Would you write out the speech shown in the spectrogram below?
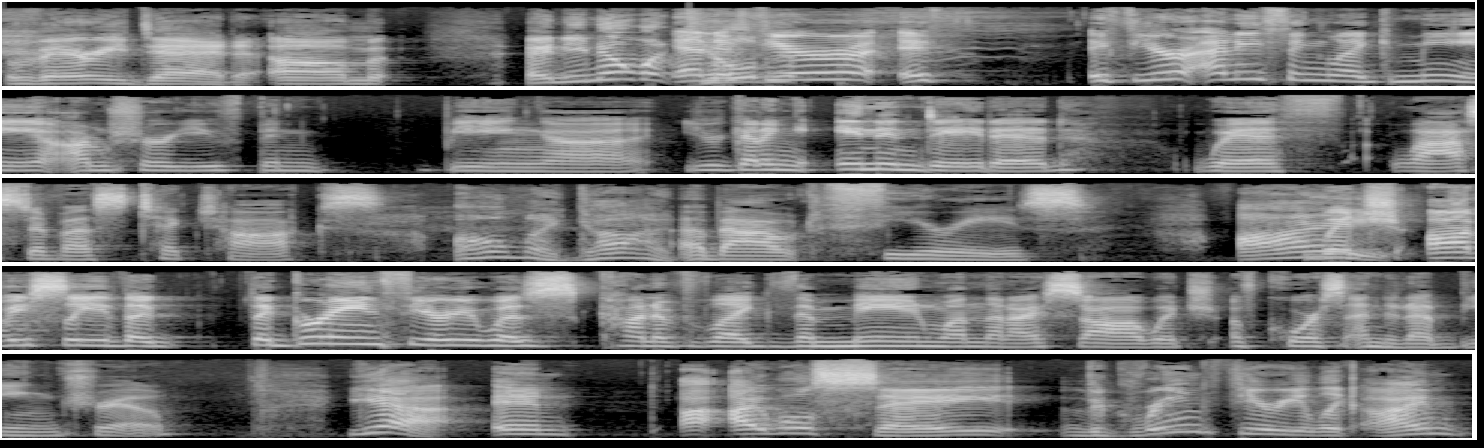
very dead. Um, and you know what? And if you're if if you're anything like me, I'm sure you've been being uh, you're getting inundated with Last of Us TikToks. Oh my god. About theories. I Which obviously the the grain theory was kind of like the main one that I saw, which of course ended up being true. Yeah, and I, I will say the grain theory, like I'm,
